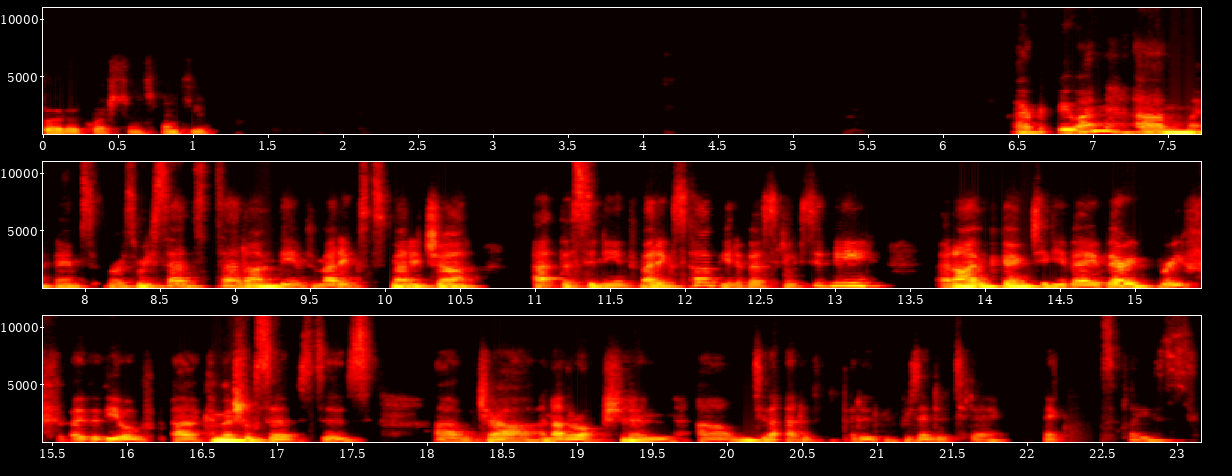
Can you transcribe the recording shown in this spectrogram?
further questions. Thank you. Hi everyone, um, my name's Rosemary Sadsad. I'm the informatics manager at the Sydney Informatics Hub, University of Sydney, and I'm going to give a very brief overview of uh, commercial services, uh, which are another option um, to that that has been presented today. Next, please.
